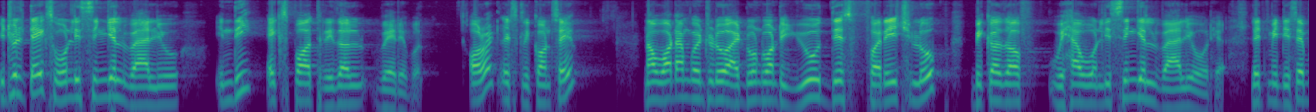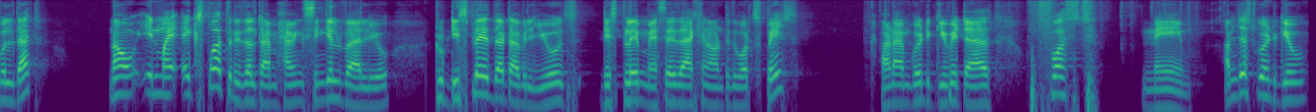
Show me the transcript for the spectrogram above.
it will takes only single value in the XPath result variable. All right, let's click on save. Now what I'm going to do, I don't want to use this for each loop because of we have only single value over here. Let me disable that. Now in my XPath result, I'm having single value. To display that, I will use display message action onto the workspace. And I'm going to give it as first name. I'm just going to give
